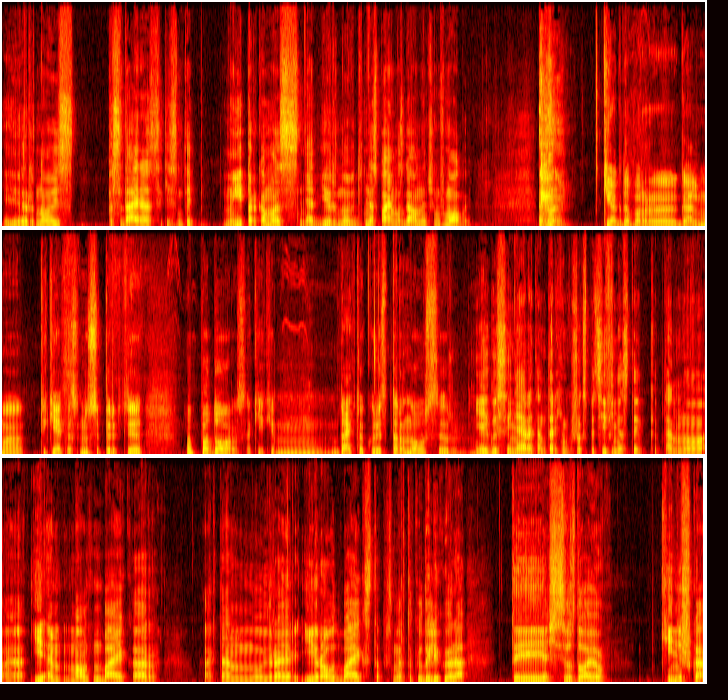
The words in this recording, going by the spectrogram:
ir, nu, jis pasidarė, sakysim, taip, nu, įperkamas netgi ir, nu, vidutinės pajamas gaunančiam žmogui. kiek dabar e, galima tikėtis nusipirkti nu, padorų, sakykime, daiktą, kuris tarnaus ir... Jeigu jisai nėra ten, tarkim, kažkoks specifinis, taip kaip ten, nu, EM mountain bike ar, ar ten, nu, yra ir e-road bikes, ta prasme, ir tokių dalykų yra, tai aš įsivaizduoju kinišką,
